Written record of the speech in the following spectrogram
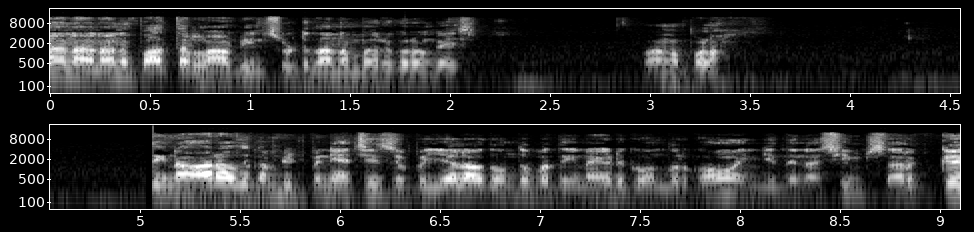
ஏன் நானானு பார்த்துடலாம் அப்படின்னு சொல்லிட்டு தான் நம்ம இருக்கிறோம் கைஸ் வாங்க போகலாம் பார்த்தீங்கன்னா ஆறாவது கம்ப்ளீட் பண்ணியாச்சு. ஸோ இப்போ ஏழாவது வந்து பார்த்தீங்கன்னா எடுக்க வந்திருக்கோம். இங்கேருந்து நசீம் சர்க்கு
